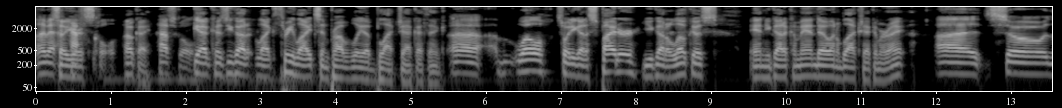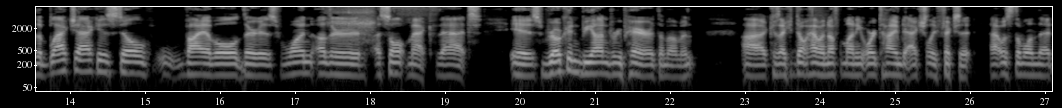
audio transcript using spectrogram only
I'm at So you're half s- skull. Okay, Half skull. yeah, because you got like three lights and probably a blackjack, I think. Uh, well, So what? You got a spider, you got a locust, and you got a commando and a blackjack. Am I right? uh, so the blackjack is still viable. There is one other assault mech that is broken beyond repair at the moment. Uh, because I don't have enough money or time to actually fix it. That was the one that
